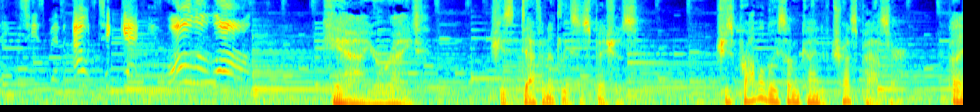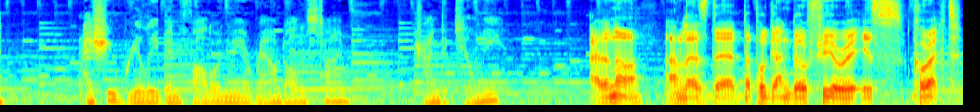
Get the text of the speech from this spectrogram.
think she's been out to get you all along. Yeah, you're right. She's definitely suspicious. She's probably some kind of trespasser. But has she really been following me around all this time? Trying to kill me? I don't know. Unless the doppelganger theory is correct.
